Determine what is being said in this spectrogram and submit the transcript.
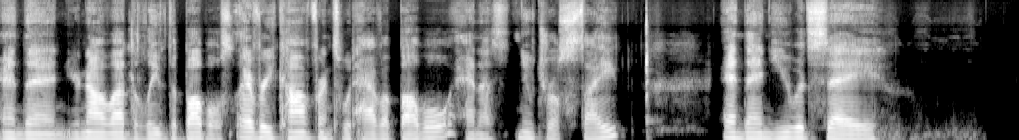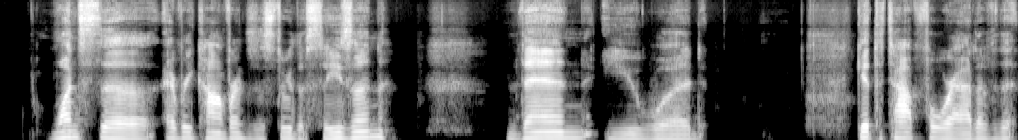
And then you're not allowed to leave the bubbles. Every conference would have a bubble and a neutral site. And then you would say, once the every conference is through the season, then you would get the top four out of the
